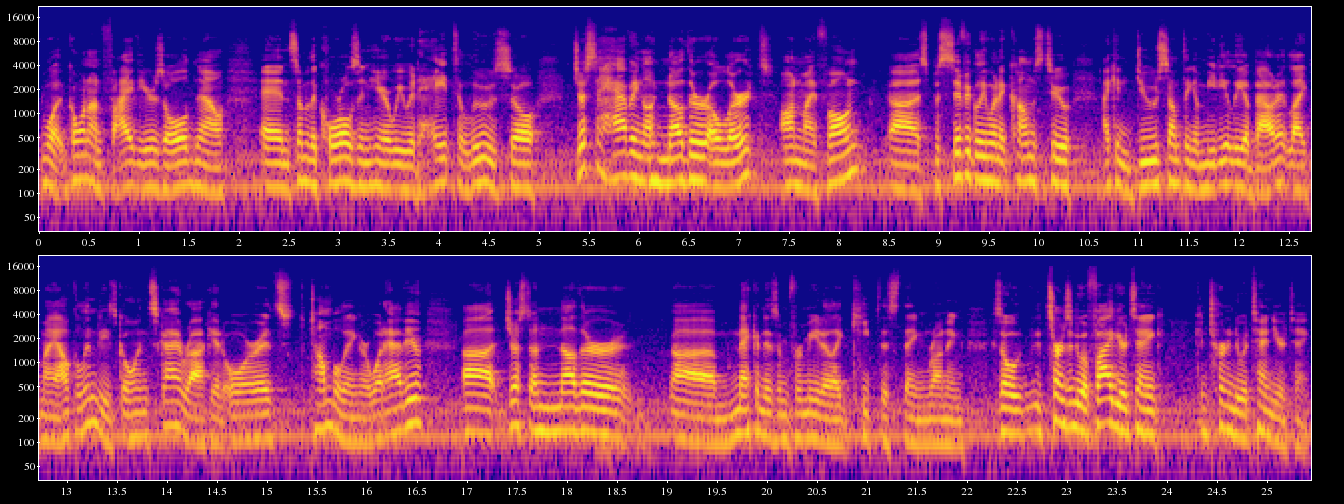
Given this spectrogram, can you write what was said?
what going on five years old now, and some of the corals in here we would hate to lose. So just having another alert on my phone, uh, specifically when it comes to I can do something immediately about it, like my alkalinity is going skyrocket or it's tumbling or what have you. Uh, just another uh, mechanism for me to like keep this thing running. So it turns into a five-year tank, can turn into a ten-year tank.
